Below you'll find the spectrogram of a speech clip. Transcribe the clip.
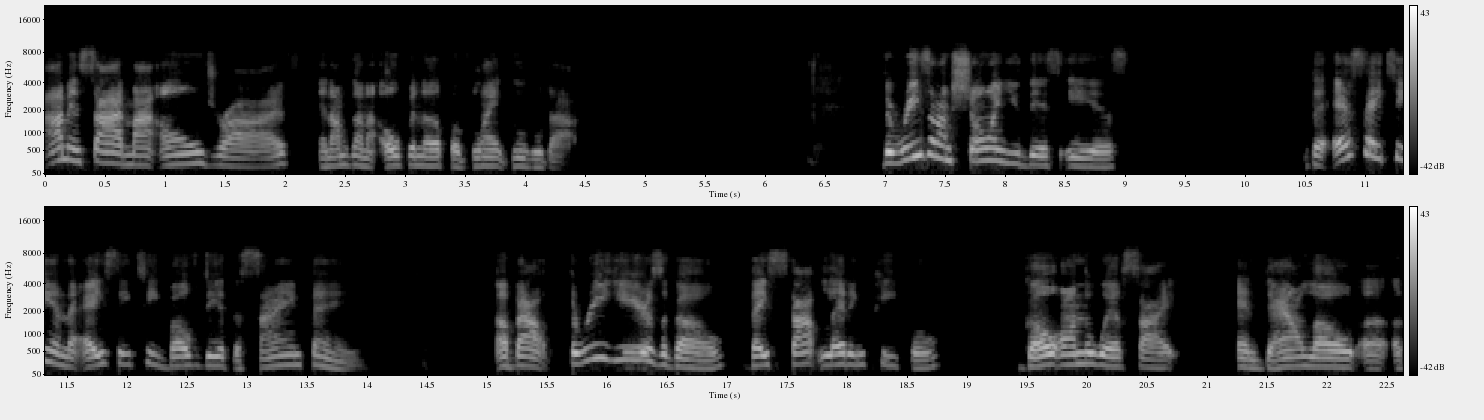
I'm inside my own drive and I'm going to open up a blank Google Doc. The reason I'm showing you this is the SAT and the ACT both did the same thing. About three years ago, they stopped letting people go on the website and download a, a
